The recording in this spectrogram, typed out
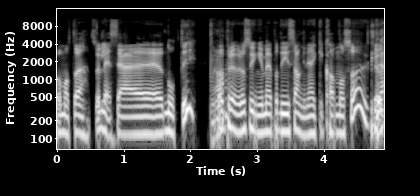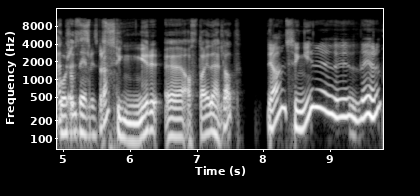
på en måte. Så leser jeg noter, Ja. og prøver å synge med på de sangene jeg ikke kan også. Det går sånn bra. Synger uh, Asta i det hele tatt? Ja, hun synger. eh, Det gjør hun.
